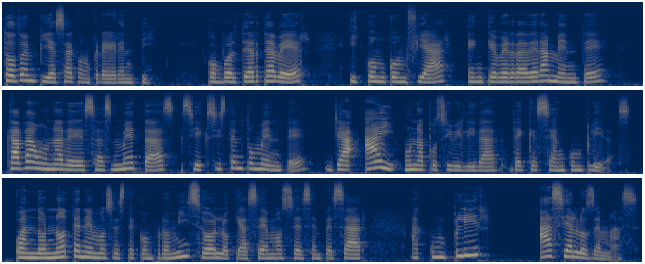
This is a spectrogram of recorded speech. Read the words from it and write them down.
todo empieza con creer en ti, con voltearte a ver y con confiar en que verdaderamente cada una de esas metas, si existe en tu mente, ya hay una posibilidad de que sean cumplidas. Cuando no tenemos este compromiso, lo que hacemos es empezar a cumplir hacia los demás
